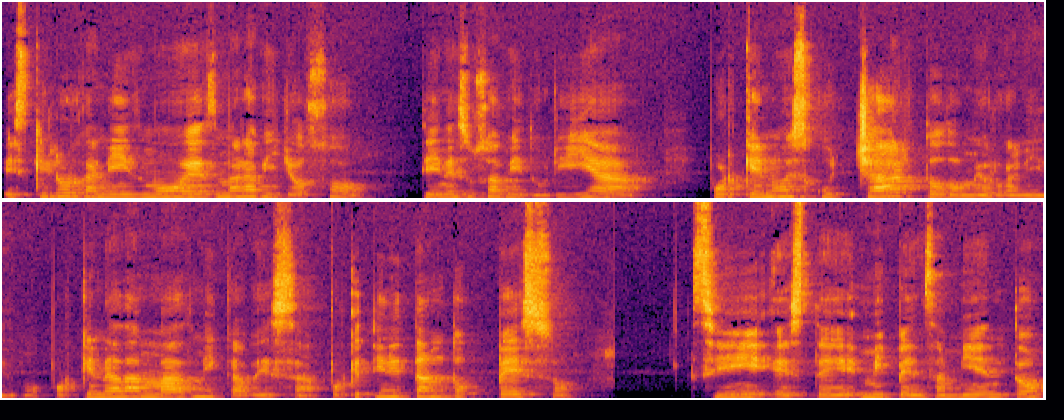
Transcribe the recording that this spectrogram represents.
es que el organismo es maravilloso, tiene su sabiduría, ¿Por qué no escuchar todo mi organismo? ¿Por qué nada más mi cabeza? ¿Por qué tiene tanto peso? Sí, este, mi pensamiento,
